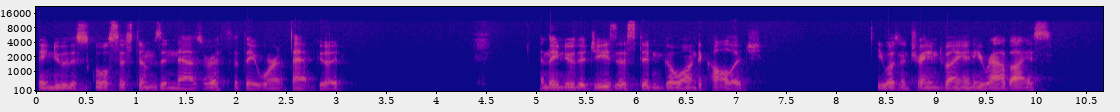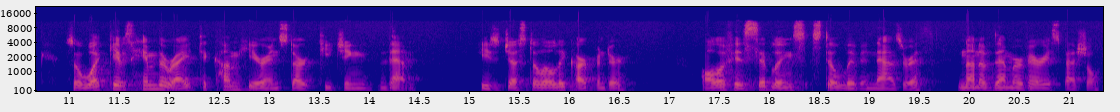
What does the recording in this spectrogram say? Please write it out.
They knew the school systems in Nazareth, that they weren't that good. And they knew that Jesus didn't go on to college. He wasn't trained by any rabbis. So, what gives him the right to come here and start teaching them? He's just a lowly carpenter. All of his siblings still live in Nazareth. None of them are very special.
